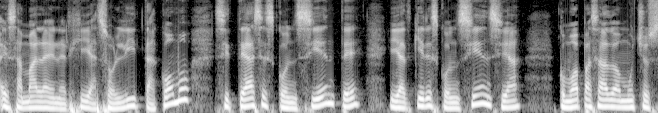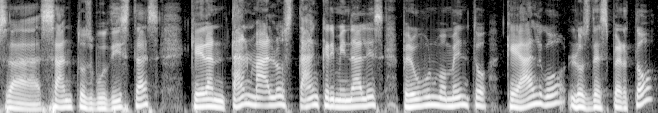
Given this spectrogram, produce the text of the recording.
esa mala energía solita. ¿Cómo? Si te haces consciente y adquieres conciencia como ha pasado a muchos ah, santos budistas que eran tan malos, tan criminales, pero hubo un momento que algo los despertó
